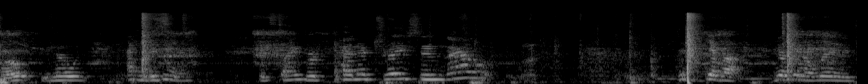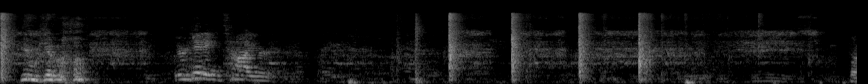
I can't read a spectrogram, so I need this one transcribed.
Well, you know, I can see. it's time for penetration now. Just give up. You're gonna lose. You give up. You're getting tired. The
